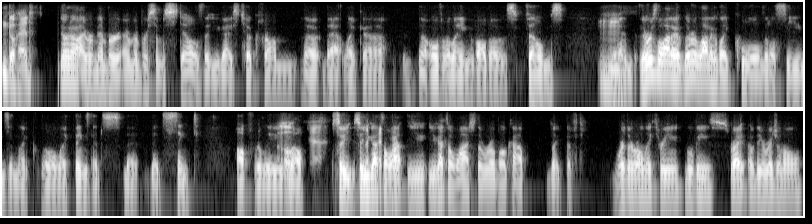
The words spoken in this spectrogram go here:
Go ahead. No, no, I remember I remember some stills that you guys took from the that like uh the overlaying of all those films. Mhm. And there was a lot of there were a lot of like cool little scenes and like little like things that's that that synced up really Oh, well. yeah. So so you got to lot you, you got to watch the RoboCop like the were there only three movies right of the original?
